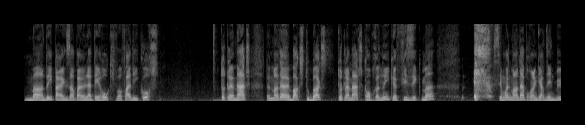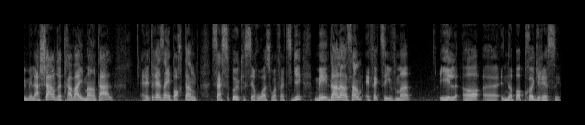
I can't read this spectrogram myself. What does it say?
demander, par exemple, à un latéraux qui va faire des courses tout le match, de demander un box-to-box tout le match, comprenez que physiquement, c'est moins demandant pour un gardien de but. Mais la charge de travail mental, elle est très importante. Ça se peut que ces rois soient fatigués, mais dans l'ensemble, effectivement, il euh, n'a pas progressé.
